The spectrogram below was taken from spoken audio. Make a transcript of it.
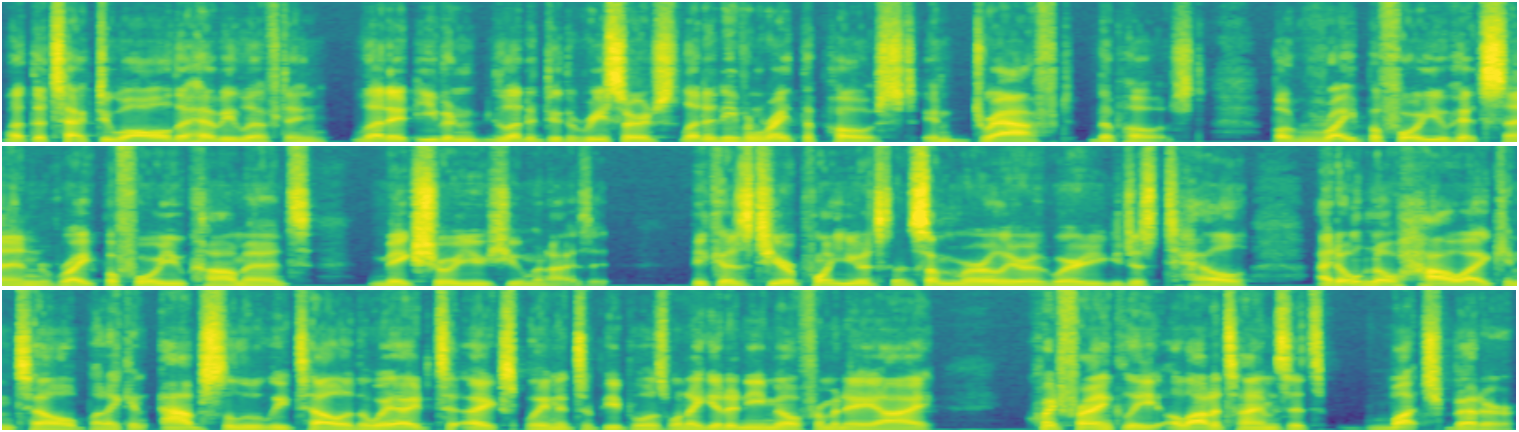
Let the tech do all the heavy lifting. Let it even let it do the research. Let it even write the post and draft the post. But right before you hit send, right before you comment, make sure you humanize it. Because to your point, you had said something earlier where you could just tell. I don't know how I can tell, but I can absolutely tell. And the way I, t- I explain it to people is when I get an email from an AI, quite frankly, a lot of times it's much better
